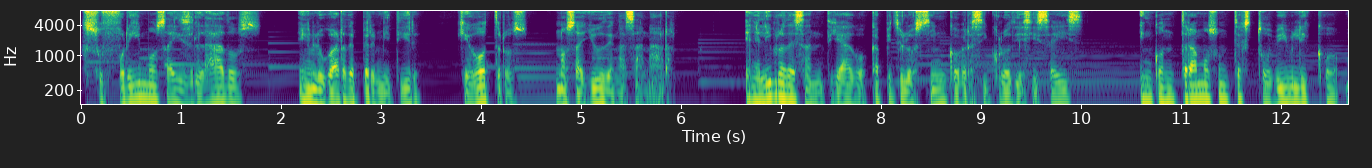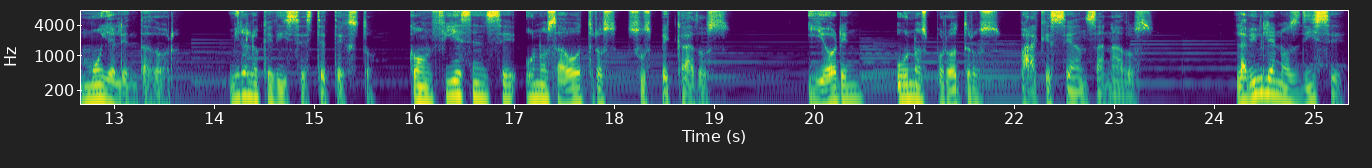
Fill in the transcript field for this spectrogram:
Sufrimos aislados en lugar de permitir que otros nos ayuden a sanar. En el libro de Santiago, capítulo 5, versículo 16, encontramos un texto bíblico muy alentador. Mira lo que dice este texto. Confiésense unos a otros sus pecados y oren unos por otros para que sean sanados. La Biblia nos dice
